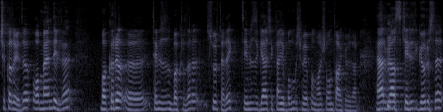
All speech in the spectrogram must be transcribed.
çıkarıydı. O mendille bakırı, e, temizlediğiniz bakırları sürterek temizlik gerçekten yapılmış mı yapılmamış onu takip eder. Eğer biraz kirlilik görürse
